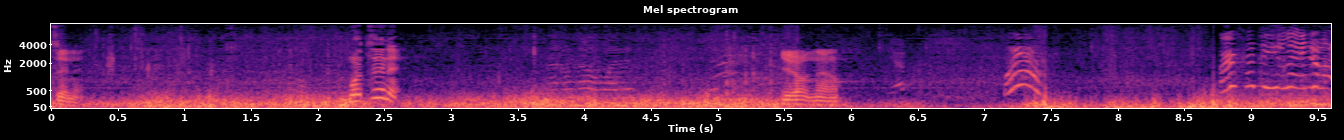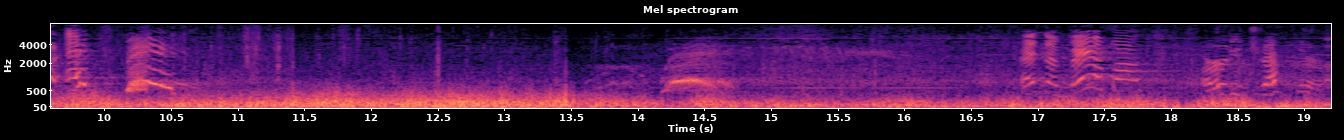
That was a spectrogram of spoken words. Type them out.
Is in it? What's in it? It? I don't know what is. You don't know. Where? Where could these little eggs be? At the mailbox. I already checked there.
